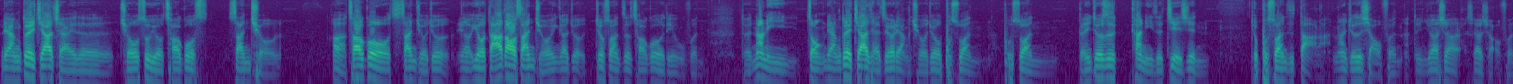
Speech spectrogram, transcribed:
两队加起来的球数有超过三球啊，超过三球就要有达到三球，应该就就算是超过二点五分。对，那你总两队加起来只有两球就不算不算，等于就是看你的界限就不算是大了，那就是小分了，对，你就要下下小分。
